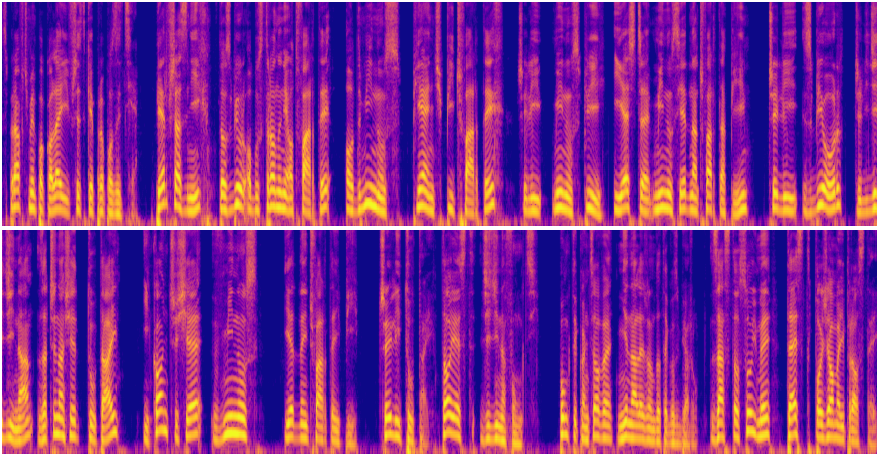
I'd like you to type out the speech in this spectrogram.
Sprawdźmy po kolei wszystkie propozycje. Pierwsza z nich to zbiór obustronnie otwarty od minus 5 pi czwartych, czyli minus pi i jeszcze minus 1 czwarta pi, czyli zbiór, czyli dziedzina, zaczyna się tutaj i kończy się w minus 1 czwartej pi, czyli tutaj. To jest dziedzina funkcji. Punkty końcowe nie należą do tego zbioru. Zastosujmy test poziomej prostej.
